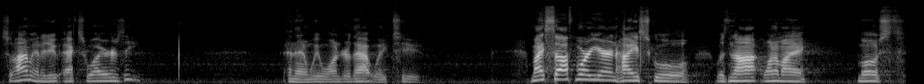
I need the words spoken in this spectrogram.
So I'm going to do X, Y, or Z. And then we wander that way too. My sophomore year in high school was not one of my most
